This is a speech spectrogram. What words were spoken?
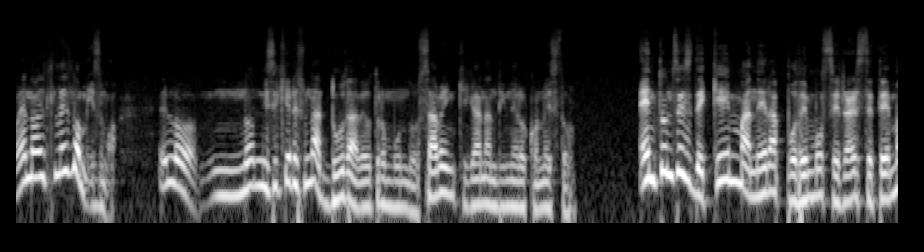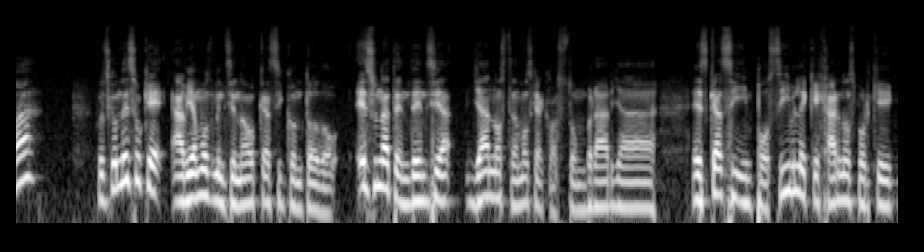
bueno, es, es lo mismo. Es lo, no, ni siquiera es una duda de otro mundo, saben que ganan dinero con esto. Entonces, ¿de qué manera podemos cerrar este tema? Pues con eso que habíamos mencionado casi con todo, es una tendencia, ya nos tenemos que acostumbrar, ya es casi imposible quejarnos porque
